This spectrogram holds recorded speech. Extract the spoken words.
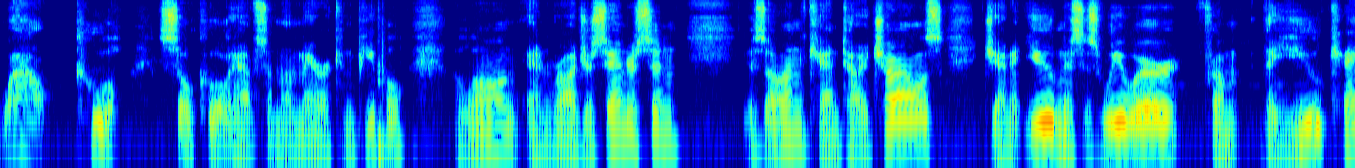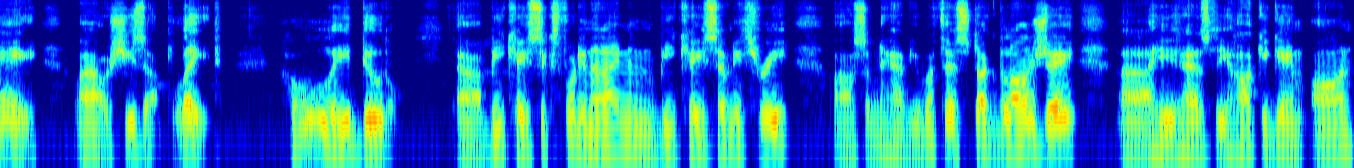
Wow, cool. So cool to have some American people along. And Roger Sanderson is on. Kantai Charles, Janet Yu, Mrs. Wewer from the UK. Wow, she's up late. Holy doodle. Uh, BK649 and BK73. Awesome to have you with us. Doug Belanger, uh, he has the hockey game on.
